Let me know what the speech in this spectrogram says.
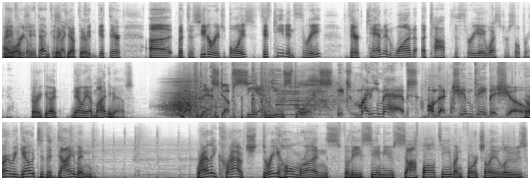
I You're appreciate welcome. that because I you up there. couldn't get there. Uh, but the Cedar Ridge boys, fifteen and three, They're 10 and 1 atop the 3A Western Slope right now. Very good. Now we have Mighty Mavs. The best of CMU sports. It's Mighty Mavs on the Jim Davis Show. All right, we go to the Diamond. Riley Crouch, three home runs for the CMU softball team. Unfortunately, they lose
